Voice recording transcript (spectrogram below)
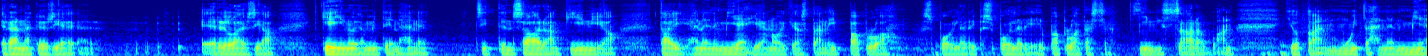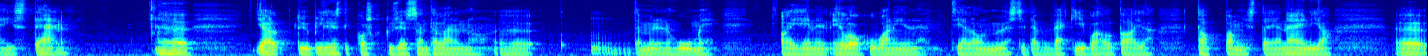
erännäköisiä erilaisia keinoja, miten hänet sitten saadaan kiinni ja, tai hänen miehiään oikeastaan, niin Pabloa, spoileri, spoileri, ei Pabloa tässä kiinni saada, vaan jotain muita hänen miehistään. ja tyypillisesti, koska kyseessä on tällainen tämmöinen huumeaiheinen elokuva, niin siellä on myös sitä väkivaltaa ja tappamista ja näin. Ja ö,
